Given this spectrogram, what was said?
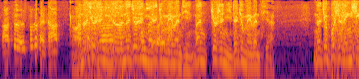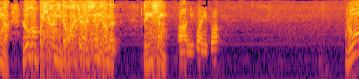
啊，这不是很长？啊，那就是你的，那就是你的就没问题，那就是你的就没问题了，那就不是灵性了。如果不像你的话，就是身上的灵性。啊，你说你说，如果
